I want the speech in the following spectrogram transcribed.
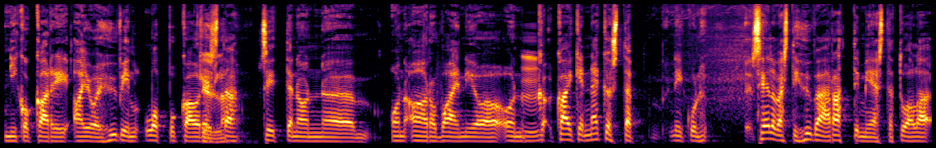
Niko Kari ajoi hyvin loppukaudesta, Kyllä. Sitten on, on Aaro Vainio, on mm. kaiken näköistä niin kuin selvästi hyvää rattimiestä tuolla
